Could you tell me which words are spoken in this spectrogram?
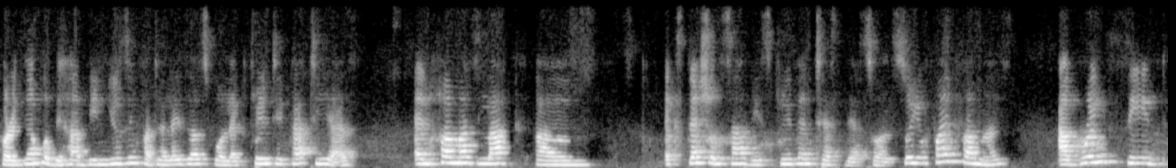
for example, they have been using fertilizers for like 20, 30 years, and farmers lack um, extension service to even test their soil. So you find farmers are growing seed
